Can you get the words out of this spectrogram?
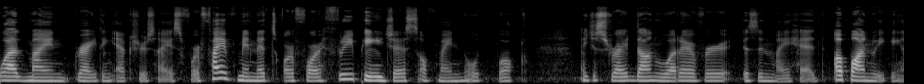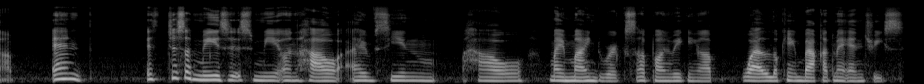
wild mind writing exercise for five minutes or for three pages of my notebook. I just write down whatever is in my head upon waking up. And it just amazes me on how I've seen how my mind works upon waking up while looking back at my entries.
